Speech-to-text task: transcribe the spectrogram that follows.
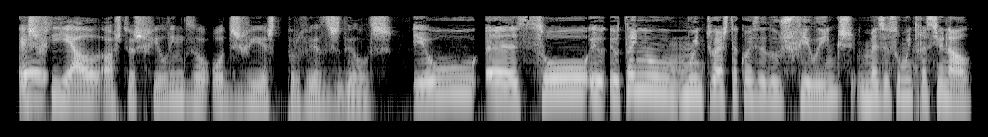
És fiel aos teus feelings ou, ou desvias-te por vezes deles? Eu sou. Eu, eu tenho muito esta coisa dos feelings, mas eu sou muito racional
